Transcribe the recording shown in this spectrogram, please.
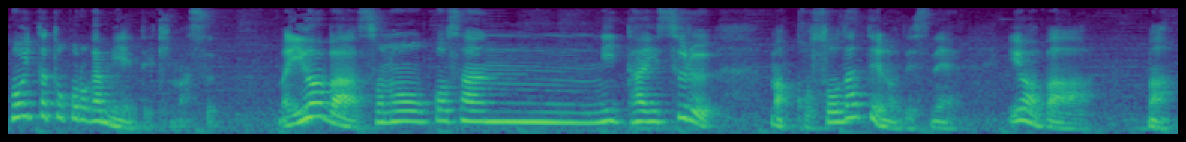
こういったところが見えてきます。まあ、いわばそのお子さんに対する、まあ、子育てのですねいわば、ま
